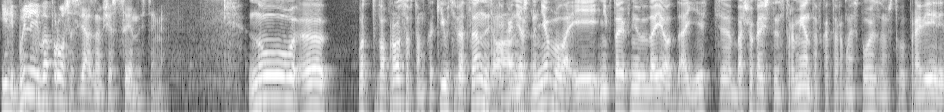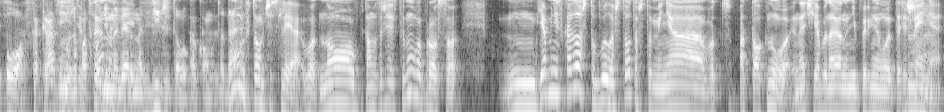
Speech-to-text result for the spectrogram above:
Или были ли вопросы, связанные вообще с ценностями? Ну, э, вот вопросов, там, какие у тебя ценности, Да, конечно, да, да. не было, и никто их не задает. Да? Есть э, большое количество инструментов, которые мы используем, чтобы проверить О, как раз мы уже подходим, ценностей. наверное, к digital у какому-то, да? Ну, в том числе. Вот. Но, там, возвращаясь к твоему вопросу, я бы не сказал, что было что-то, что меня вот оттолкнуло, иначе я бы, наверное, не принял это решение.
